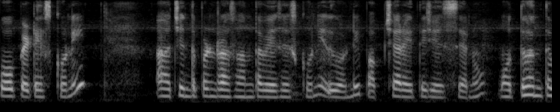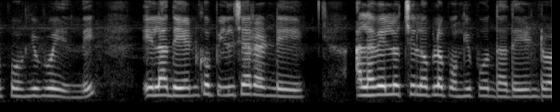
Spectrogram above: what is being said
పోపు పెట్టేసుకొని చింతపండు రసం అంతా వేసేసుకొని ఇదిగోండి పప్పుచారు అయితే చేసాను. మొత్తం అంతా పొంగిపోయింది. ఇలా దేనికో పిలిచారండి. అలా వెళ్ళొచ్చే లోపల పొంగిపోద్ది. అదేంటో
